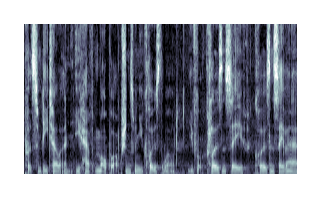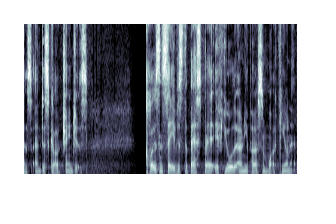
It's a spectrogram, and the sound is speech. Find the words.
put some detail in, you have multiple options when you close the world. You've got close and save, close and save as, and discard changes. Close and save is the best bet if you're the only person working on it,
